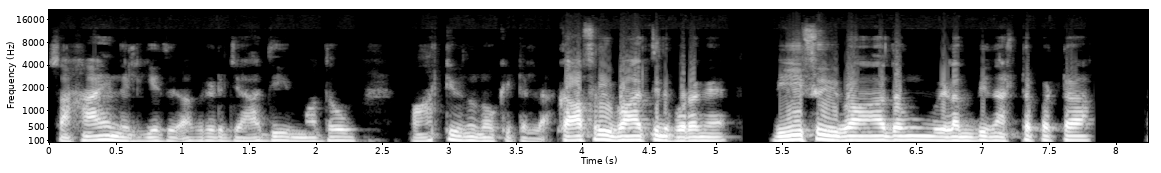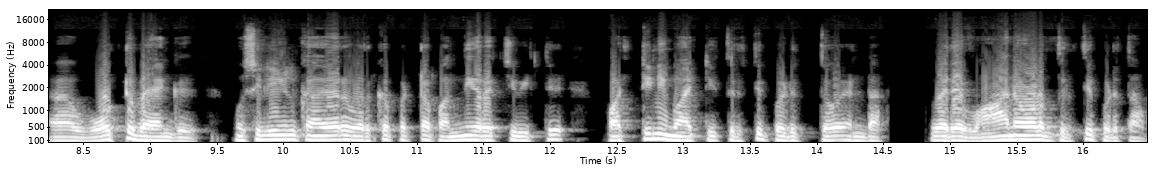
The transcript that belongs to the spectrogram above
സഹായം നൽകിയത് അവരുടെ ജാതിയും മതവും പാർട്ടിയൊന്നും നോക്കിയിട്ടല്ല. കാഫർ വിഭാഗത്തിന് പുറമെ ബീഫ് വിവാദം വിളമ്പി നഷ്ടപ്പെട്ട വോട്ട് ബാങ്ക് മുസ്ലിങ്ങൾക്കേറെ വെറുക്കപ്പെട്ട പന്നിയിറച്ചി വിറ്റ് പട്ടിണി മാറ്റി തൃപ്തിപ്പെടുത്തേണ്ട വരെ വാനോളം തൃപ്തിപ്പെടുത്താം.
